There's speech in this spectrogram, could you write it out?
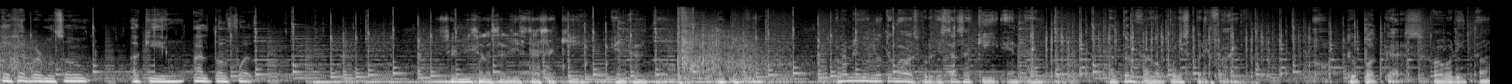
Soy Herbert Monzón, aquí en Alto al Fuego. Soy Luis Salazar y estás aquí en Alto amigos, no te muevas porque estás aquí en Alto, el Fuego por Spotify, tu podcast favorito.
